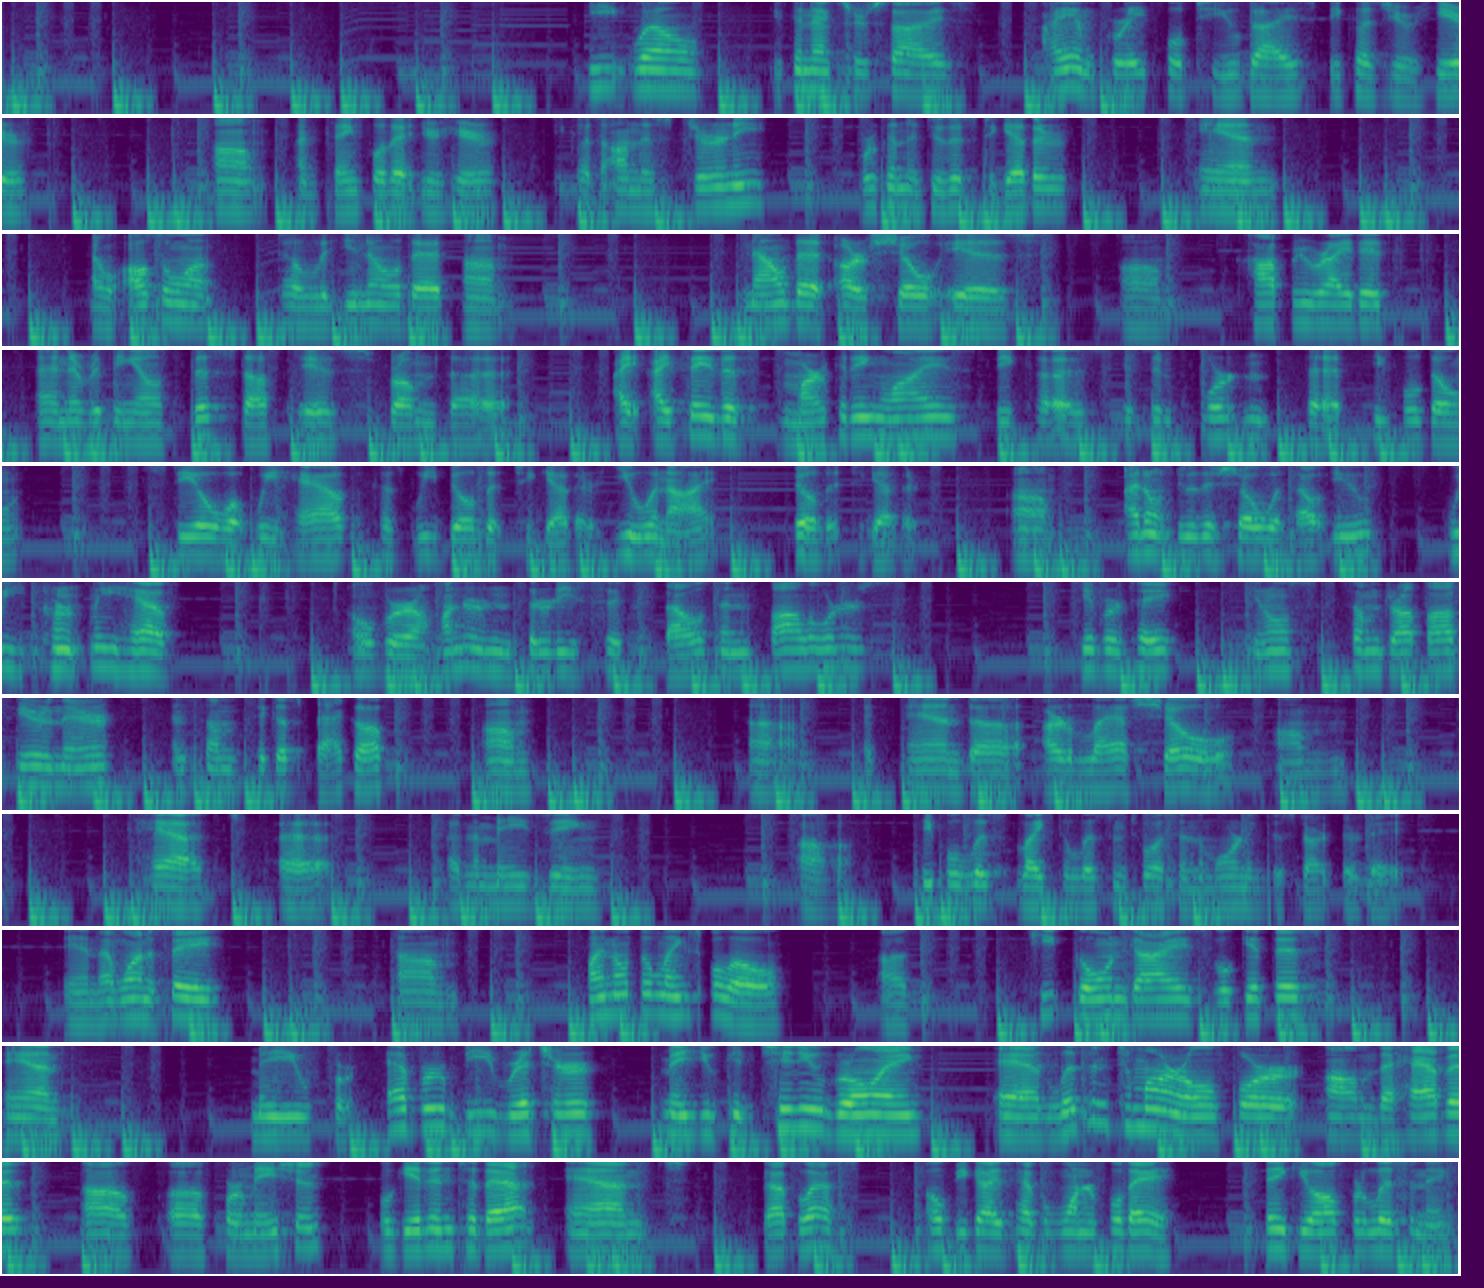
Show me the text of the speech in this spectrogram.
eat well, you can exercise. I am grateful to you guys because you're here. Um, I'm thankful that you're here because on this journey, we're going to do this together. And I also want to let you know that um, now that our show is um, copyrighted and everything else, this stuff is from the. I, I say this marketing wise because it's important that people don't steal what we have because we build it together. You and I build it together. Um, I don't do this show without you. We currently have over 136,000 followers, give or take. You know, some drop off here and there, and some pick us back up. Um, uh, and uh, our last show um, had uh, an amazing. Uh, people list, like to listen to us in the morning to start their day. And I want to say, um, find out the links below. Uh, keep going, guys. We'll get this. And may you forever be richer. May you continue growing. And listen tomorrow for um, the habit of uh, formation. We'll get into that. And God bless. I hope you guys have a wonderful day. Thank you all for listening.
